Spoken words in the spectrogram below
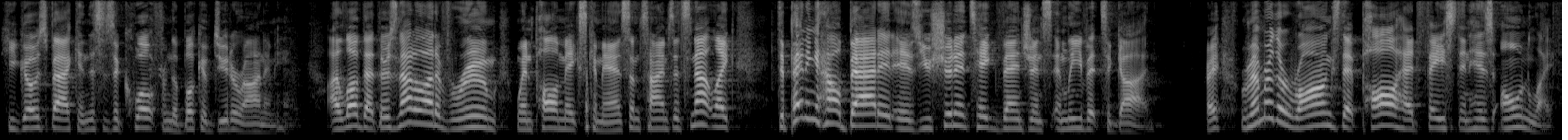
He goes back, and this is a quote from the book of Deuteronomy. I love that. There's not a lot of room when Paul makes commands sometimes. It's not like, depending how bad it is, you shouldn't take vengeance and leave it to God right? Remember the wrongs that Paul had faced in his own life.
